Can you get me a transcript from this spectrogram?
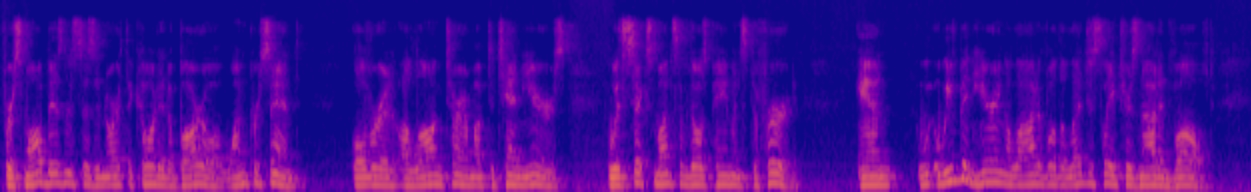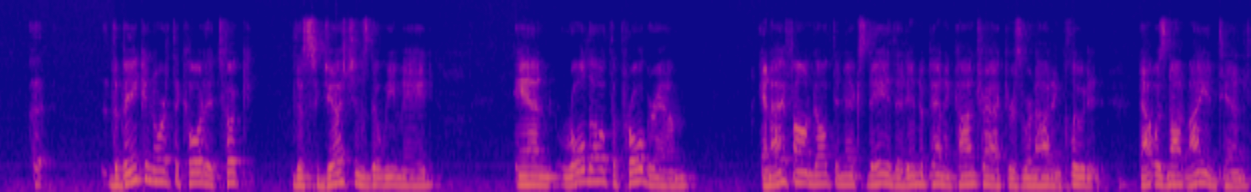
for small businesses in North Dakota to borrow at 1% over a, long term, up to 10 years, with six months of those payments deferred. And we've been hearing a lot of, well, the legislature is not involved. Uh, the Bank of North Dakota took the suggestions that we made and rolled out the program. And I found out the next day that independent contractors were not included. That was not my intent.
